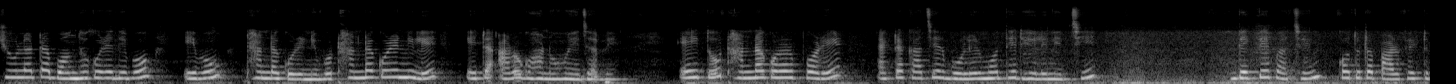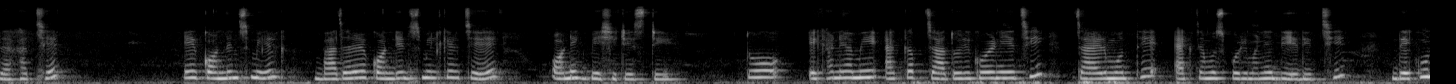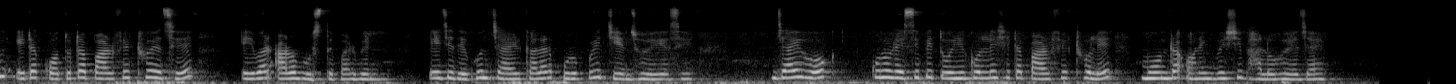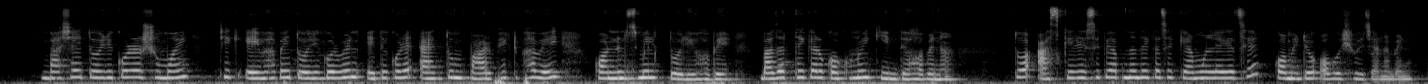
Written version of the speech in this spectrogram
চুলাটা বন্ধ করে দেব এবং ঠান্ডা করে নেব। ঠান্ডা করে নিলে এটা আরও ঘন হয়ে যাবে। এই তো ঠান্ডা করার পরে একটা কাচের বোলের মধ্যে ঢেলে নিচ্ছি। দেখতেই পাচ্ছেন কতটা পারফেক্ট দেখাচ্ছে। এই কনডেন্স মিল্ক বাজারের কনডেন্স মিল্কের চেয়ে অনেক বেশি টেস্টি তো এখানে আমি এক কাপ চা তৈরি করে নিয়েছি। চায়ের মধ্যে এক চামচ পরিমাণে দিয়ে দিচ্ছি। দেখুন, এটা কতটা পারফেক্ট হয়েছে। এবার আরও বুঝতে পারবেন। এই যে দেখুন, চায়ের কালার পুরোপুরি চেঞ্জ হয়ে গেছে। যাই হোক, কোনো রেসিপি তৈরি করলে সেটা পারফেক্ট হলে মনটা অনেক বেশি ভালো হয়ে যায়। বাসায় তৈরি করার সময় ঠিক এইভাবেই তৈরি করবেন। এতে করে একদম পারফেক্টভাবেই কনডেন্স মিল্ক তৈরি হবে। বাজার থেকে আর কখনোই কিনতে হবে না। তো আজকের রেসিপি আপনাদের কাছে কেমন লেগেছে? কমেন্টে অবশ্যই জানাবেন।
